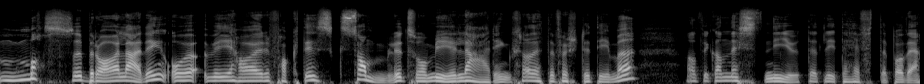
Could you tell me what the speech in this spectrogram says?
masse bra læring, og vi har faktisk samlet så mye læring fra dette første teamet at vi kan nesten gi ut et lite hefte på det.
